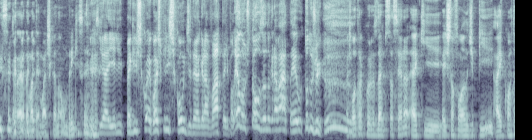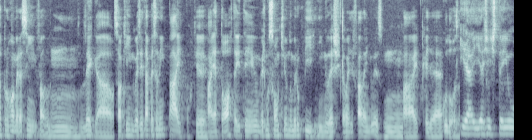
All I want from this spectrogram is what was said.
Essa galera da matemática não brinca em serviço. E aí ele pega e esconde, eu gosto que ele esconde, né, a gravata. Ele fala, eu não estou usando gravata. Eu, todo júri. Mas outra curiosidade dessa cena é que eles estão falando de pi, aí corta pro Homer assim, falando, hum, legal. Só que em inglês ele tá pensando em pai, porque pai é torta e tem o mesmo som que o número pi em inglês. Então ele fala em inglês, hum, pai, porque ele é guloso. E aí a gente tem o,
